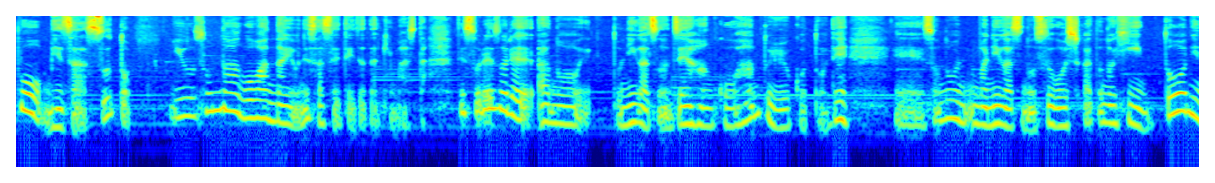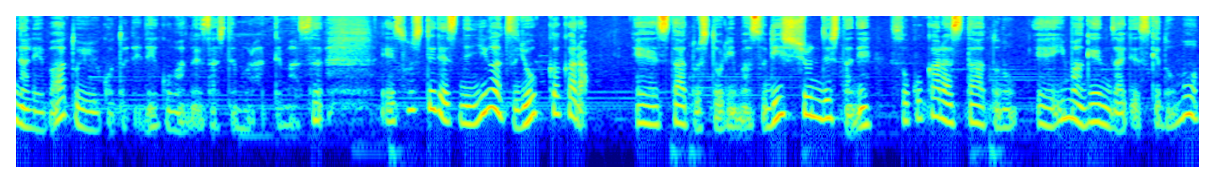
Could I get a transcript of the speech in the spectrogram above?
プを目指すというそんなご案内をねさせていただきました。でそれぞれあの2月の前半後半ということで、えー、その、まあ、2月の過ごし方のヒントになればということでねご案内させてもらってます。えー、そしてですね2月4日からえー、スタートしております。立春でしたね。そこからスタートの、えー、今現在ですけども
